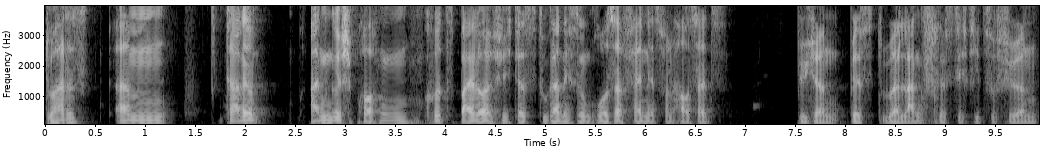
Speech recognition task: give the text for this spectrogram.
Du hattest ähm, gerade angesprochen, kurz beiläufig, dass du gar nicht so ein großer Fan jetzt von Haushaltsbüchern bist, über langfristig die zu führen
